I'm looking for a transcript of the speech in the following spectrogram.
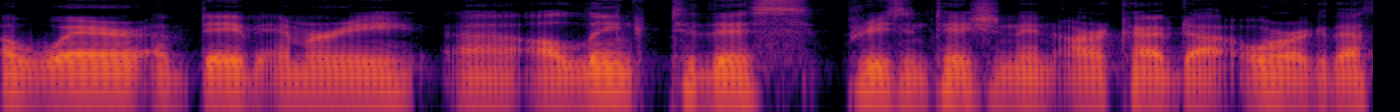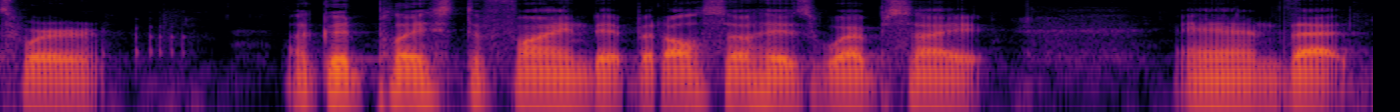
aware of Dave Emory, uh, I'll link to this presentation in archive.org. That's where a good place to find it, but also his website and that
